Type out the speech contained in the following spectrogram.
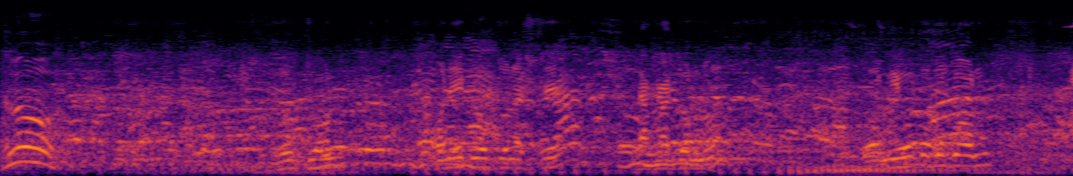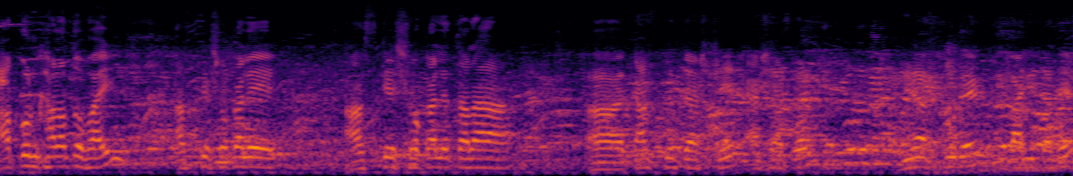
হ্যালো। লোকজন অনেক লোকজন আসছে দেখার জন্য। নিহত দুজন আপন খালাতো ভাই আজকে সকালে আজকে সকালে তারা কাজ করতে আসছে, আসার পর দিনাজপুরে বাড়ি তাদের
